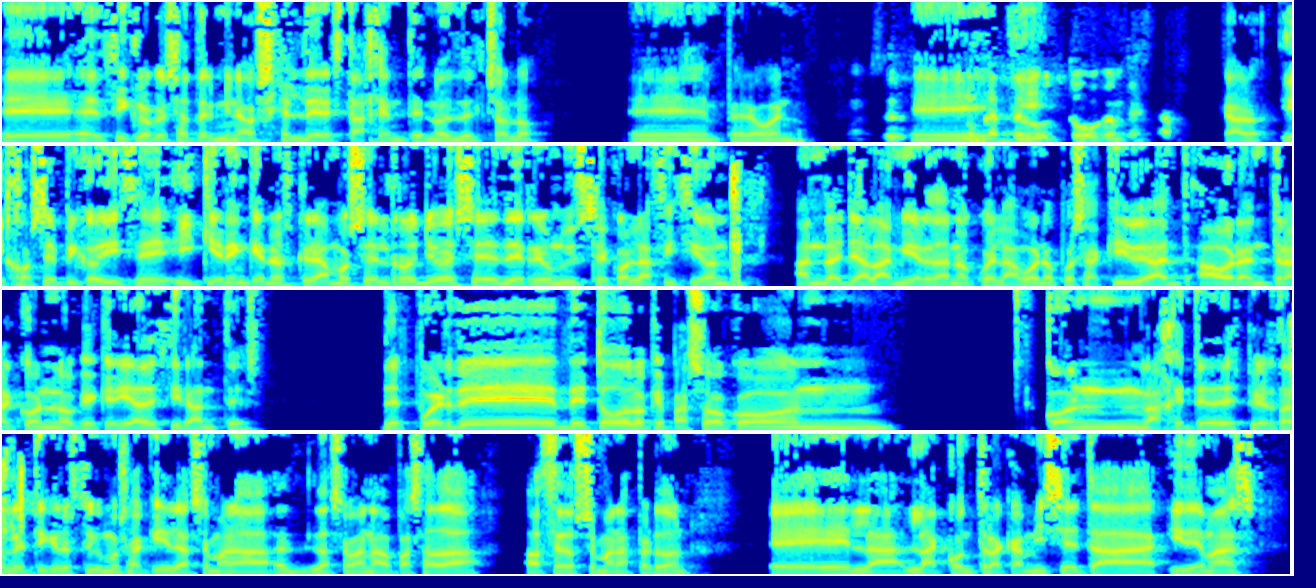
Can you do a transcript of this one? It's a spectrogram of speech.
Eh, el ciclo que se ha terminado es el de esta gente, no el del Cholo. Eh, pero bueno, Nunca te- y- tuvo que empezar. claro. Y José Pico dice, y quieren que nos creamos el rollo ese de reunirse con la afición, anda ya la mierda, no cuela. Bueno, pues aquí voy a ahora entrar con lo que quería decir antes. Después de, de todo lo que pasó con, con la gente de Despierta Athletic, que lo estuvimos aquí la semana, la semana pasada, hace dos semanas, perdón, eh, la, la contracamiseta y demás,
